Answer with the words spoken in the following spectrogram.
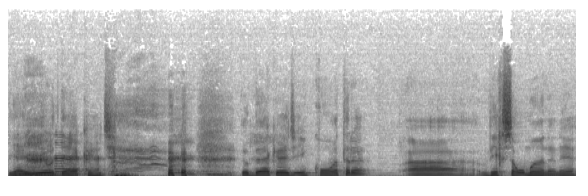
E aí o Deckard o Deckard encontra a versão humana, né?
